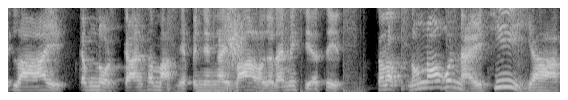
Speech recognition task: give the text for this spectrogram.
ทไลน์กำหนดการสมัครเนี่ยเป็นยังไงบ้างเราจะได้ไม่เสียสิทธิ์สำหรับน้องๆคนไหนที่อยาก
